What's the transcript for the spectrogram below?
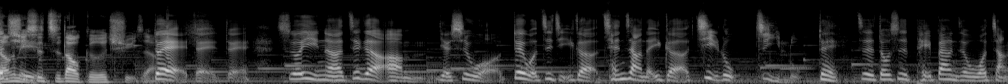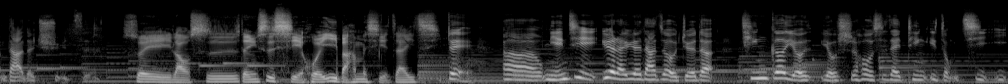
能你是知道歌曲这样。，对对对，所以呢，这个嗯，也是我对我自己一个成长的一个记录。记录。对，这都是陪伴着我长大的曲子。所以老师等于是写回忆，把他们写在一起。对，呃，年纪越来越大之后，觉得听歌有有时候是在听一种记忆。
